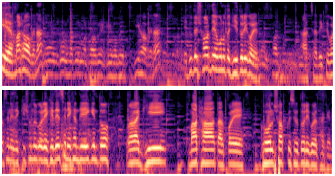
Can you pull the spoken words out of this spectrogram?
ইয়ে মাঠা হবে না? হ্যাঁ, গোল হবে মাথা হবে কি হবে। ঘি হবে না? এই দুধের সর দিয়ে মূলত ঘি তৈরি করেন? হ্যাঁ, আচ্ছা দেখতে পাচ্ছেন এই যে কি সুন্দর করে রেখে দিয়েছেন এখান থেকেই কিন্তু ওনারা ঘি মাঠা তারপরে ঘোল সব কিছু তৈরি করে থাকেন।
